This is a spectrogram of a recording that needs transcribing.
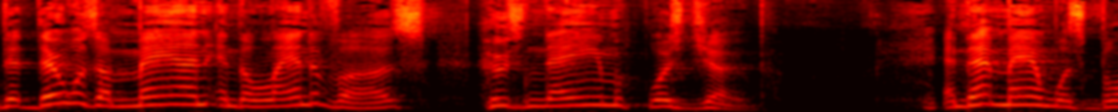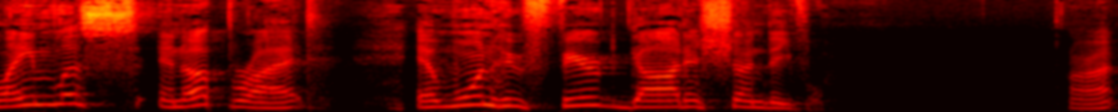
that there was a man in the land of Uz whose name was Job. And that man was blameless and upright and one who feared God and shunned evil. All right.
